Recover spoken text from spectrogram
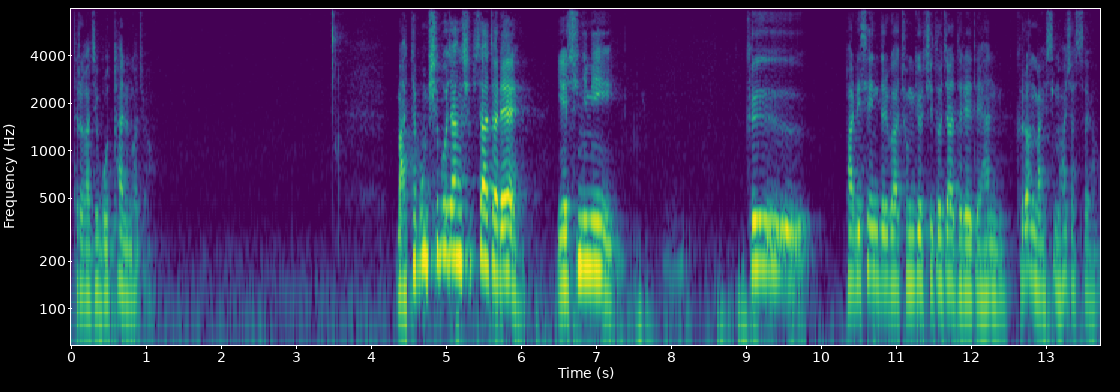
들어가지 못하는 거죠. 마태복음 15장 14절에 예수님이 그 바리새인들과 종교 지도자들에 대한 그런 말씀하셨어요.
